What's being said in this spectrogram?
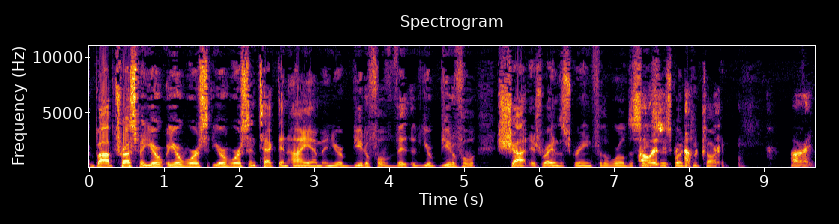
Bob. Trust me. You're you're worse. You're worse in tech than I am, and your beautiful your beautiful shot is right on the screen for the world to see. Oh, so just go ahead and keep talking. All right.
